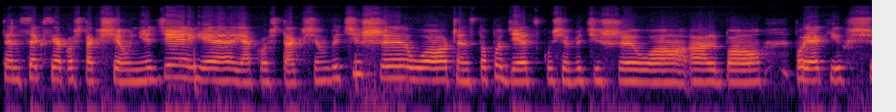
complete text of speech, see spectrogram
ten seks jakoś tak się nie dzieje, jakoś tak się wyciszyło, często po dziecku się wyciszyło, albo po jakichś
